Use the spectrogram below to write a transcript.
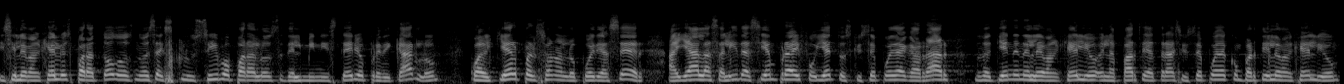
Y si el Evangelio es para todos, no es exclusivo para los del ministerio predicarlo, cualquier persona lo puede hacer. Allá a la salida siempre hay folletos que usted puede agarrar donde tienen el Evangelio en la parte de atrás y usted puede compartir el Evangelio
